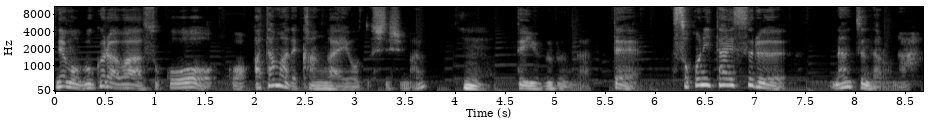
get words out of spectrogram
でも僕らはそこをこう頭で考えようとしてしまうっていう部分があって、そこに対するなんつうんだろうな、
